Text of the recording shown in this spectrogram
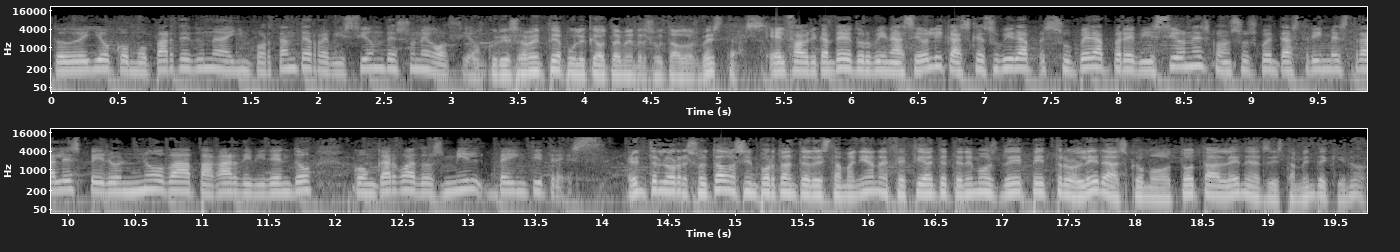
todo ello como parte de una importante revisión de su negocio. Pues curiosamente ha publicado también resultados Vestas. El fabricante de turbinas eólicas que supera previsiones con sus cuentas trimestrales, pero no va a pagar dividendo con cargo a 2023. Entre los resultados importantes de esta mañana, efectivamente tenemos de petroleras como Total Energies, también de Quinor.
